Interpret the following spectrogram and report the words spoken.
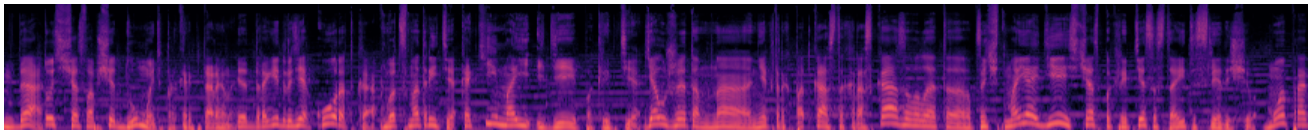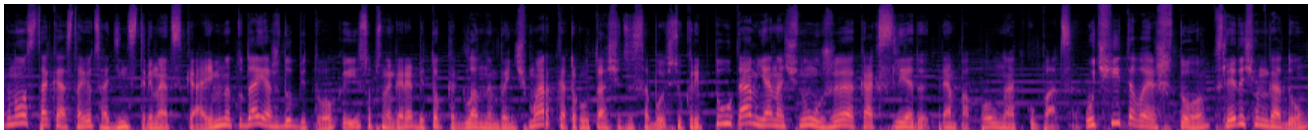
Да, что сейчас вообще думать про крипторынок? Э, дорогие друзья, коротко. Вот смотрите, какие мои идеи по крипте. Я уже там на некоторых подкастах рассказывал это. Значит, моя идея сейчас по крипте состоит из следующего. Мой прогноз так и остается 11-13к. Именно туда я жду биток. И, собственно говоря, биток как главный бенчмарк, который утащит за собой всю крипту. Там я начну уже как следует, прям по полной откупаться. Учитывая, что в следующем году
